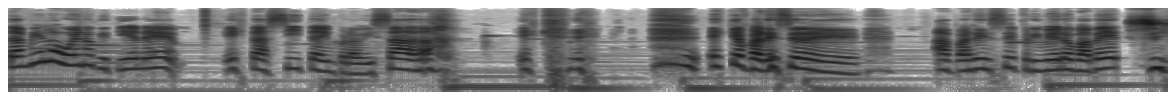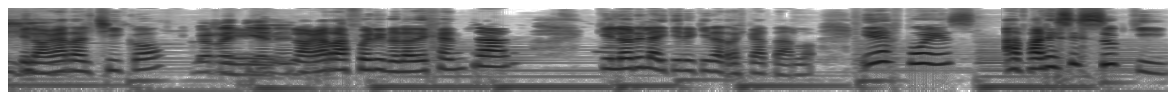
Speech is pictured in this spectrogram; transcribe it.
También lo bueno que tiene esta cita improvisada es que es que aparece de, aparece primero Babette, Sí. que lo agarra al chico, Lo retiene. lo agarra afuera y no lo deja entrar, que Lorelai tiene que ir a rescatarlo. Y después aparece Suki.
